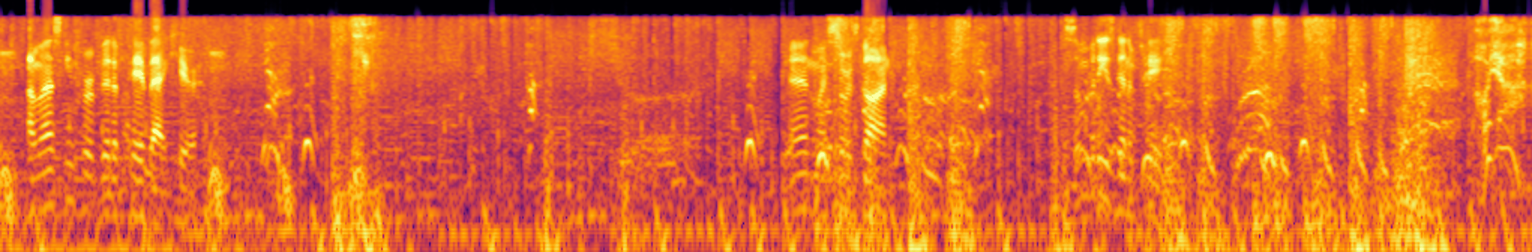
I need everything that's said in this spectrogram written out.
I'm asking for a bit of payback here. And my sword's gone. Somebody's gonna pay. Oh yeah!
